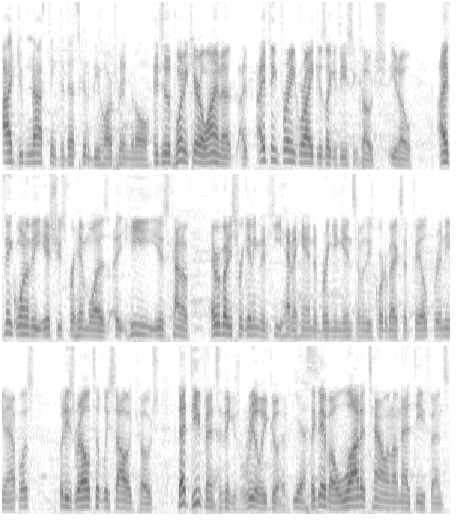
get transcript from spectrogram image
I do not think that that's going to be hard for him at all. And to the point of Carolina, I, I think Frank Reich is like a decent coach. You know, I think one of the issues for him was uh, he is kind of everybody's forgetting that he had a hand in bringing in some of these quarterbacks that failed for Indianapolis, but he's a relatively solid coach. That defense, I think, is really good. Yes. like they have a lot of talent on that defense,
